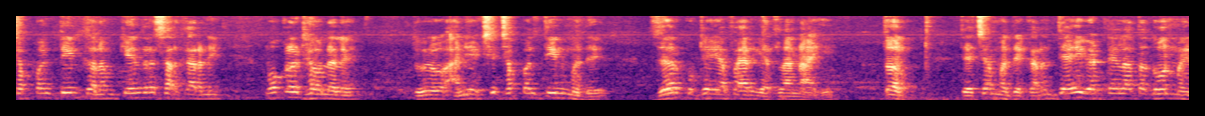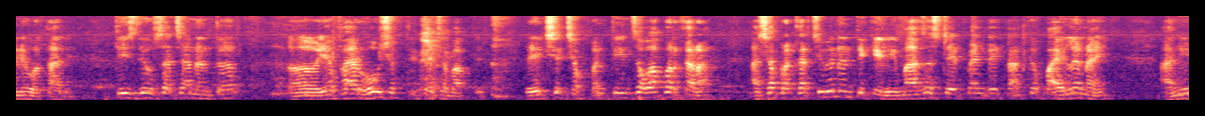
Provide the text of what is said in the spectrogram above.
छप्पन तीन कलम केंद्र सरकारने मोकळं ठेवलेलं आहे. तुम्ही आणि एकशे छप्पन तीनमध्ये जर कुठे एफ आय आर घेतला नाही तर त्याच्यामध्ये कारण त्याही घटनेला आता दोन महिने होत आले. तीस दिवसाच्या नंतर एफ आय आर होऊ शकते त्याच्या बाबतीत. तर एकशे छप्पन तीनचा वापर करा. अशा प्रकारची विनंती केली. माझं स्टेटमेंट एक नाटकं पाहिलं नाही. आणि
